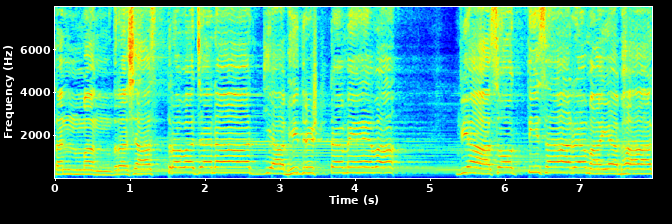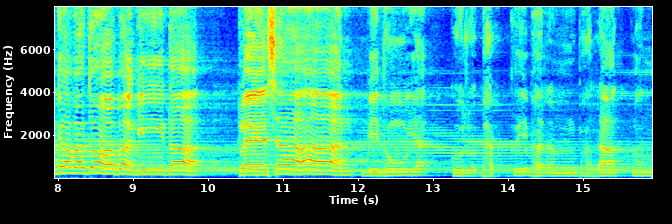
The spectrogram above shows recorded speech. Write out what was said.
तन्मन्त्रशास्त्रवचनाद्यभिदृष्टमेव व्यासोक्तिसारमय भागवतोपगीता क्लेशान् विधूय कुरु भक्तिभरं परात्मन्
